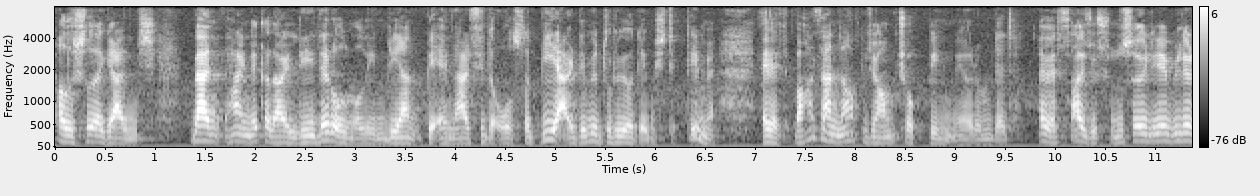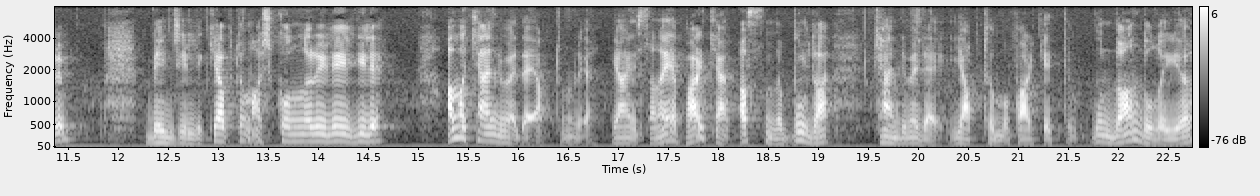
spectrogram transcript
alışılagelmiş. Ben her ne kadar lider olmalıyım diyen bir enerji de olsa bir yerde bir duruyor demiştik değil mi? Evet bazen ne yapacağımı çok bilmiyorum dedi. Evet sadece şunu söyleyebilirim. Bencillik yaptım aşk konularıyla ilgili. Ama kendime de yaptım diyor. Yani sana yaparken aslında burada kendime de yaptığımı fark ettim. Bundan dolayı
